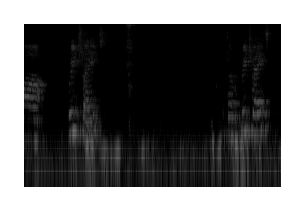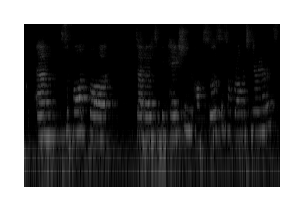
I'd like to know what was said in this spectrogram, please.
are free trade, um, free trade, um, support for diversification of sources of raw materials.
